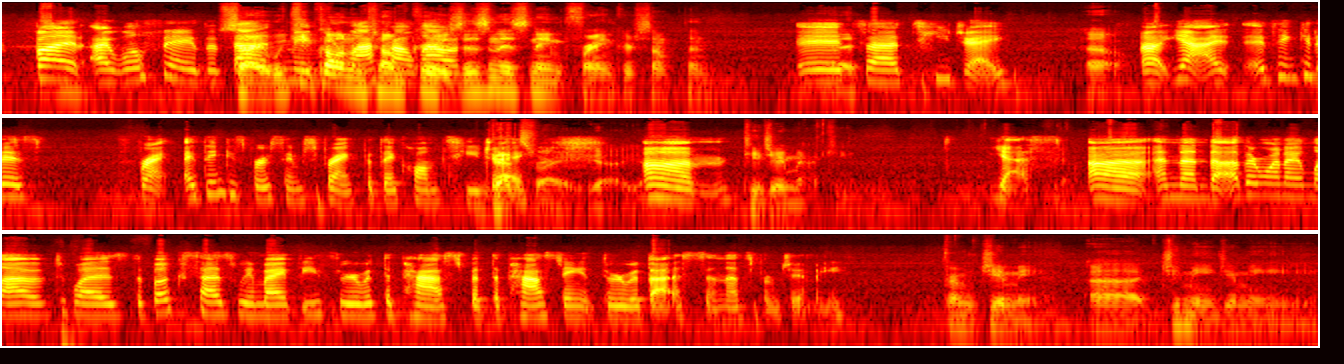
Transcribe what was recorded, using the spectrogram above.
but I will say that Sorry, that we keep calling him Tom Cruise. loud. Isn't his name Frank or something? It's uh TJ. Oh, Uh, yeah, I, I think it is Frank. I think his first name's Frank, but they call him TJ. that's right. Yeah, yeah. Um, TJ Mackey. yes. Uh, and then the other one I loved was the book says we might be through with the past, but the past ain't through with us, and that's from Jimmy. From Jimmy. Uh, Jimmy, Jimmy.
